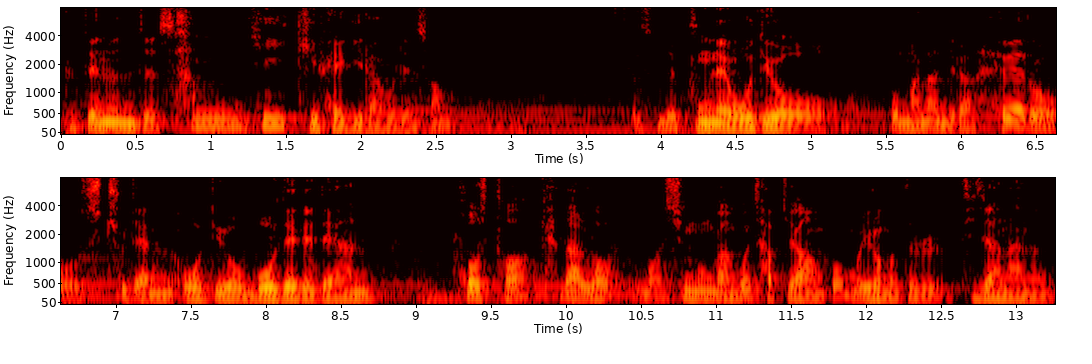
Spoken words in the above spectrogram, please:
그때는 이제 삼희 기획이라고 그래서 그래서 이제 국내 오디오뿐만 아니라 해외로 수출되는 오디오 모델에 대한 포스터, 캐달로, 뭐 신문 광고, 잡지 광고 뭐 이런 것들을 디자인하는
